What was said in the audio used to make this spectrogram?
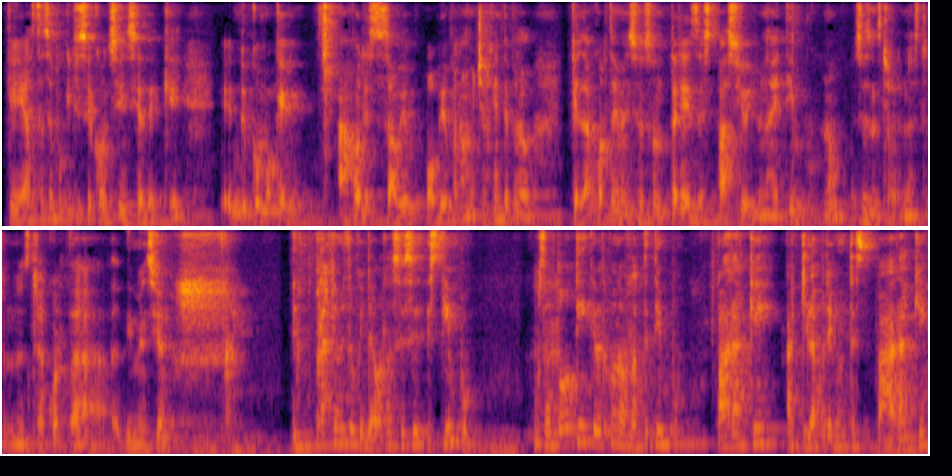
Que hasta hace poquito hice conciencia de que, eh, como que ahora es obvio, obvio para mucha gente, pero que la cuarta dimensión son tres de espacio y una de tiempo, ¿no? Esa es nuestra, nuestra, nuestra cuarta dimensión. Prácticamente lo que te ahorras es, es tiempo. O sea, todo tiene que ver con ahorrarte tiempo. ¿Para qué? Aquí la pregunta es ¿para qué?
